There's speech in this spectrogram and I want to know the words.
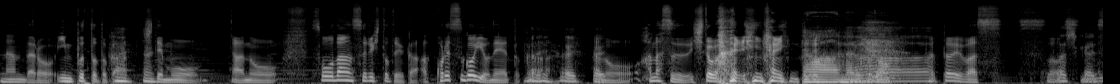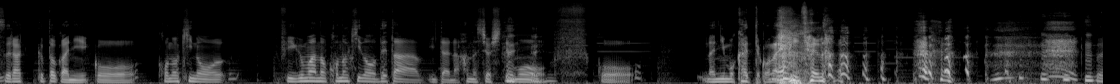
なんだろうインプットとかしても、あの相談する人というかあこれすごいよねとか、はいはいはい。あの話す人がいないんで。ああなるほど。例えばスそうねスラックとかにこうこの機能 Figma のこの機能出たみたいな話をしても、はいはいこう何も返ってこないみたいな。そういうの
